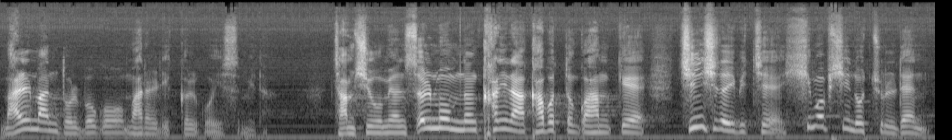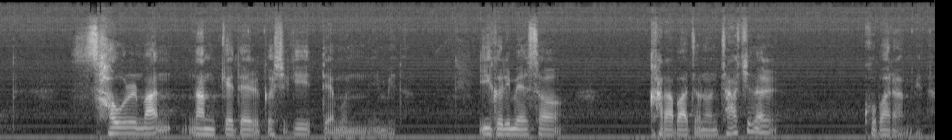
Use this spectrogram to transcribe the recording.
말만 돌보고 말을 이끌고 있습니다. 잠시 후면 쓸모없는 칼이나 갑옷등과 함께 진실의 빛에 힘없이 노출된 사울만 남게 될 것이기 때문입니다. 이 그림에서 카라바조는 자신을 고발합니다.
